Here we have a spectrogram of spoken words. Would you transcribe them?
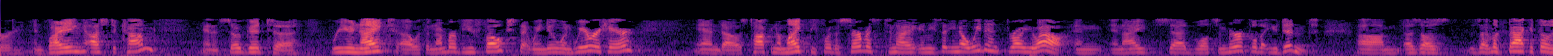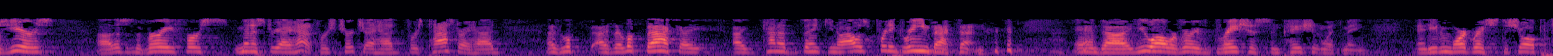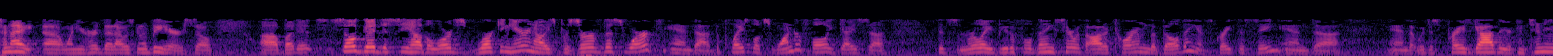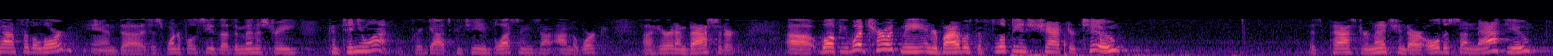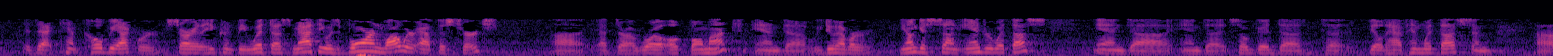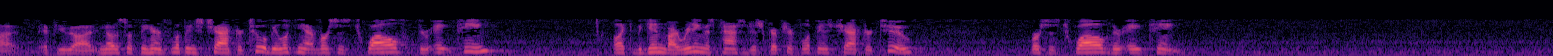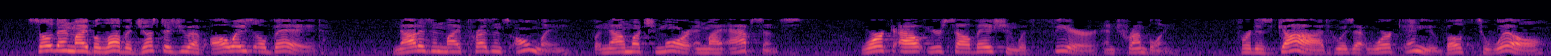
for inviting us to come. And it's so good to reunite uh, with a number of you folks that we knew when we were here. And uh, I was talking to Mike before the service tonight, and he said, You know, we didn't throw you out. And, and I said, Well, it's a miracle that you didn't. Um, as, I was, as I look back at those years, uh, this was the very first ministry I had, first church I had, first pastor I had. As, look, as I look back, I, I kind of think, you know, I was pretty green back then. and uh, you all were very gracious and patient with me. And even more gracious to show up tonight uh, when you heard that I was going to be here. So, uh, but it's so good to see how the Lord's working here and how He's preserved this work. And uh, the place looks wonderful. You guys uh, did some really beautiful things here with the auditorium, the building. It's great to see. And uh, and we just praise God that you're continuing on for the Lord. And uh, it's just wonderful to see the, the ministry continue on. Pray God's continued blessings on, on the work uh, here at Ambassador. Uh, well, if you would turn with me in your Bibles to Philippians chapter 2. As Pastor mentioned, our oldest son Matthew is at Camp Cobeac. We're sorry that he couldn't be with us. Matthew was born while we were at this church uh, at uh, Royal Oak Beaumont, and uh, we do have our youngest son Andrew with us, and uh, and uh, it's so good to be able to have him with us. And if you notice with me here in Philippians chapter 2, we'll be looking at verses 12 through 18. I'd like to begin by reading this passage of Scripture, Philippians chapter 2, verses 12 through 18. So then, my beloved, just as you have always obeyed, not as in my presence only, but now much more in my absence, work out your salvation with fear and trembling. For it is God who is at work in you, both to will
